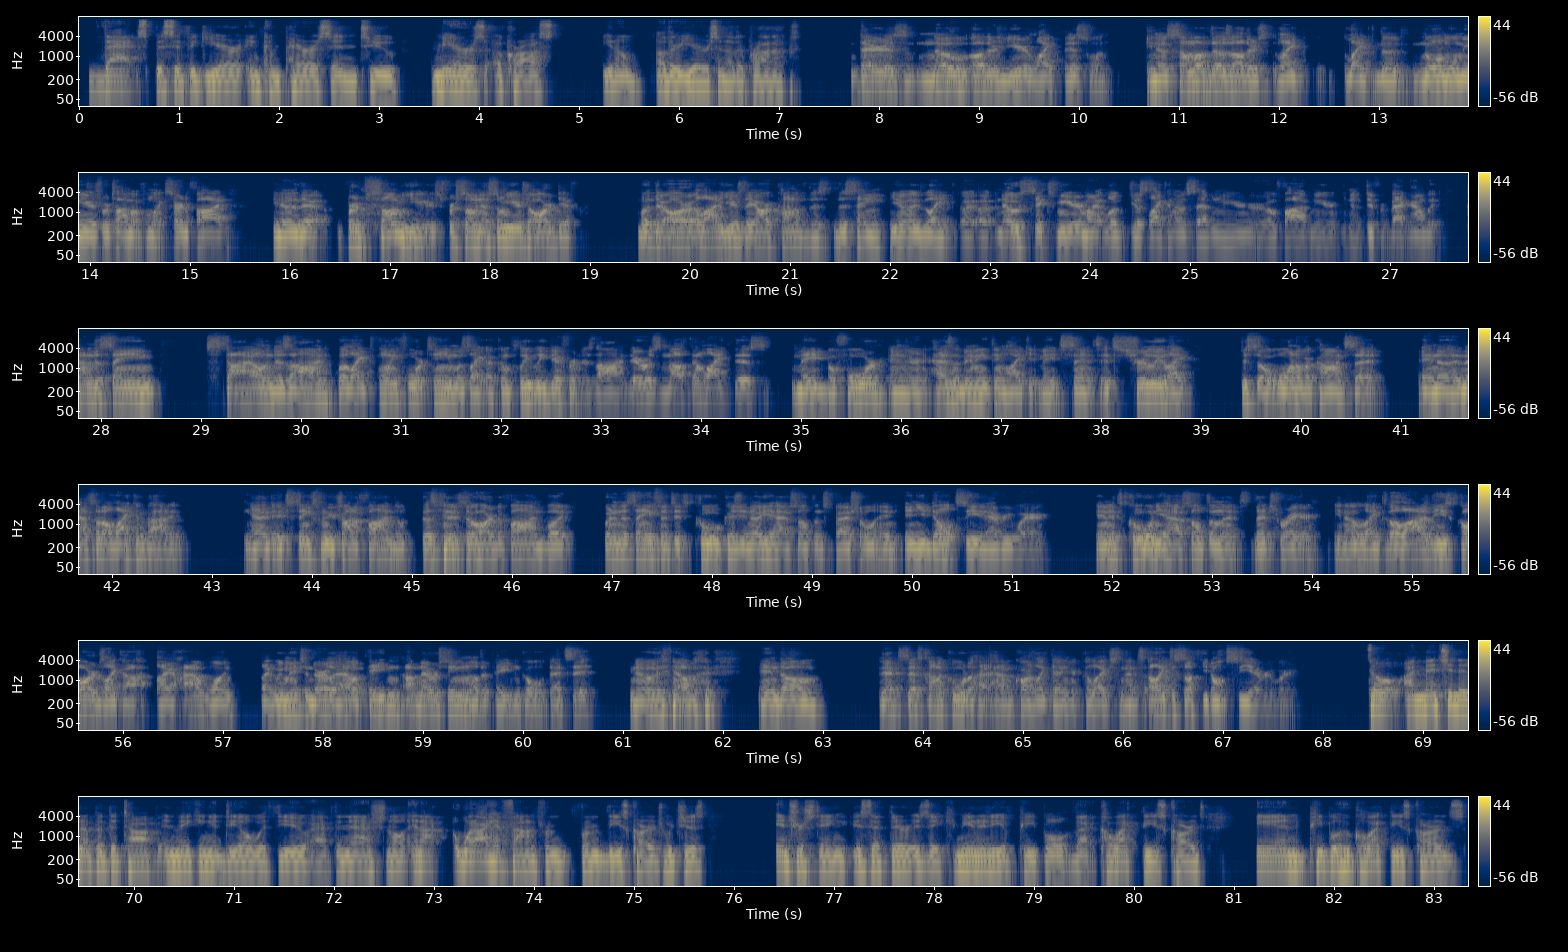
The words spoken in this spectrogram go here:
that specific year in comparison to mirrors across you know other years and other products? There is no other year like this one. You know some of those others like like the normal mirrors we're talking about from like certified you know there for some years for some know some years are different but there are a lot of years they are kind of the, the same. You know, like a, an 06 mirror might look just like an 07 mirror or 05 mirror, you know, different background, but kind of the same style and design. But like 2014 was like a completely different design. There was nothing like this made before, and there hasn't been anything like it made since. It's truly like just a one of a concept. And, uh, and that's what I like about it. Yeah, it stinks when you're trying to find them because they're so hard to find, but but in the same sense, it's cool because you know you have something special and, and you don't see it everywhere. And it's cool when you have something that's that's rare. You know, like a lot of these cards, like I, I have one, like we mentioned earlier, I have a Peyton. I've never seen another Peyton Gold. That's it. You know, and um, that's that's kind of cool to ha- have a card like that in your collection. That's I like the stuff you don't see everywhere. So I mentioned it up at the top in making a deal with you at the national, and I what I have found from from these cards, which is interesting is that there is a community of people that collect these cards and people who collect these cards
